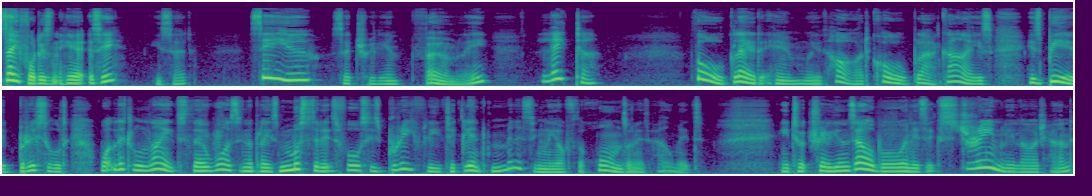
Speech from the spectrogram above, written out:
Zaphod isn't here, is he? he said. See you, said Trillian firmly. Later. Thor glared at him with hard, coal black eyes. His beard bristled. What little light there was in the place mustered its forces briefly to glint menacingly off the horns on his helmet. He took Trillian's elbow in his extremely large hand,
